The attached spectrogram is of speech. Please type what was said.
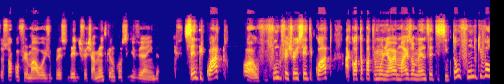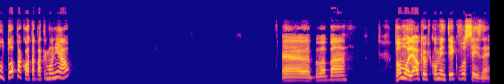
eu só confirmar hoje o preço dele de fechamento, que eu não consegui ver ainda. 104 Ó, o fundo fechou em 104, a cota patrimonial é mais ou menos 105. Então, um fundo que voltou para a cota patrimonial. É, Vamos olhar o que eu comentei com vocês, né?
